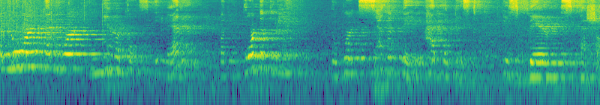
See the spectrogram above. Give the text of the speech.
The Lord can work miracles, amen? But importantly, the word Seventh day Adventist is very special.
